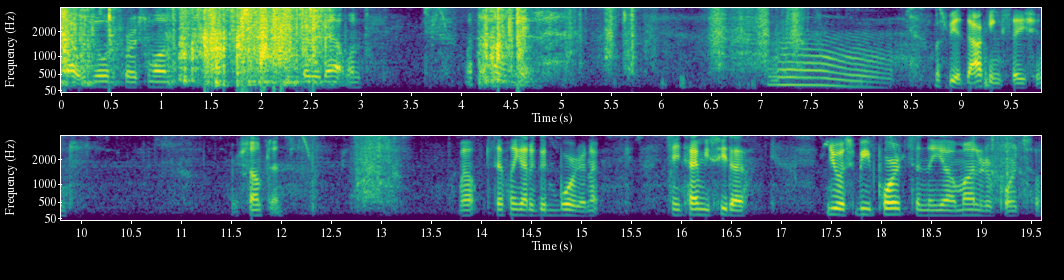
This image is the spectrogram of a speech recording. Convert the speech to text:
that would go in the first one. So with that one. What the hell is this? Hmm, must be a docking station or something. Well, it's definitely got a good board in it. Anytime you see the USB ports and the uh, monitor ports. So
